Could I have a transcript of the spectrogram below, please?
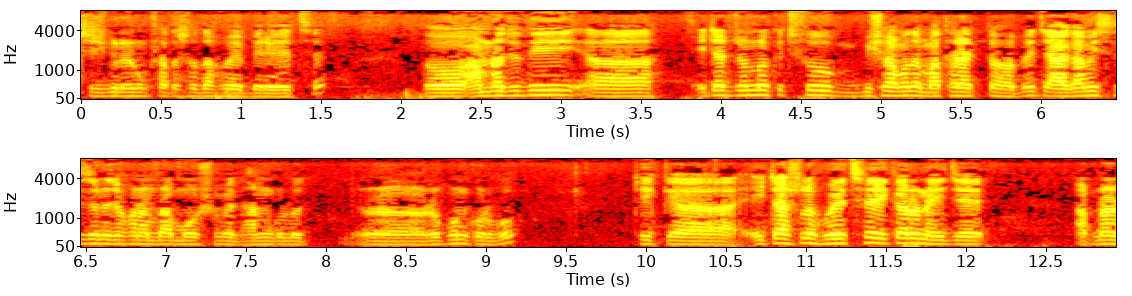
শীষগুলো এরকম সাদা সাদা হয়ে বেড়ে হয়েছে তো আমরা যদি এটার জন্য কিছু বিষয় আমাদের মাথায় রাখতে হবে যে আগামী সিজনে যখন আমরা মৌসুমে ধানগুলো রোপণ করব, ঠিক এটা আসলে হয়েছে এই কারণেই যে আপনার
